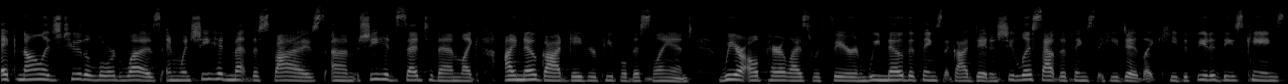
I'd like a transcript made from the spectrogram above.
acknowledged who the lord was. And when she had met the spies um, she had said to them like i know god gave your people this land. We are all paralyzed with fear and we know the things that god did. And she lists out the things that he did. Like he defeated these kings.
